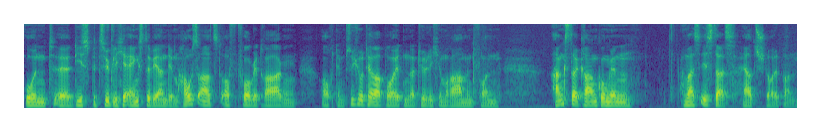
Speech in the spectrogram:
und äh, diesbezügliche Ängste werden dem Hausarzt oft vorgetragen, auch dem Psychotherapeuten natürlich im Rahmen von Angsterkrankungen. Was ist das Herzstolpern?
